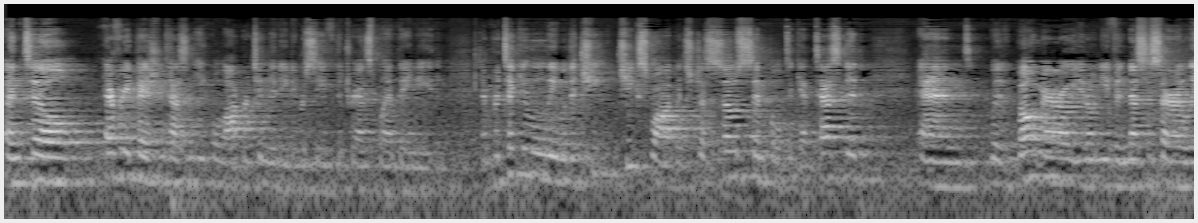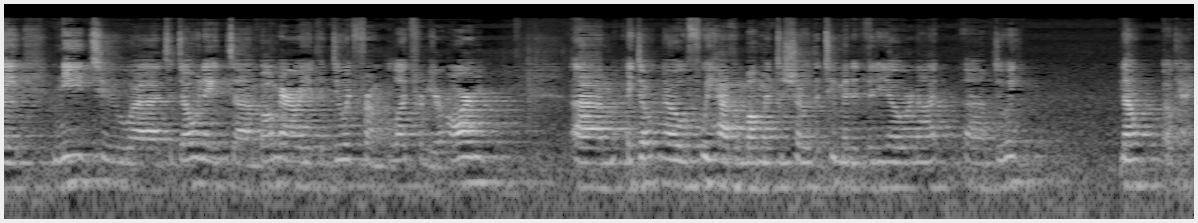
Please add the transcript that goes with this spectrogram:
until every patient has an equal opportunity to receive the transplant they need. And particularly with a cheek, cheek swab, it's just so simple to get tested. And with bone marrow, you don't even necessarily need to, uh, to donate um, bone marrow. You can do it from blood from your arm. Um, I don't know if we have a moment to show the two-minute video or not. Um, do we? No? Okay.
